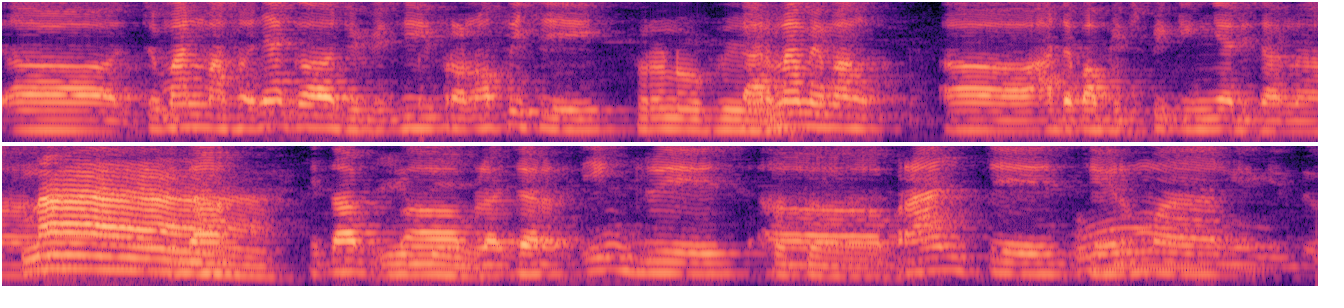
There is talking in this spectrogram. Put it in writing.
eh, cuman masuknya ke divisi front office sih front office. karena memang eh, ada public speakingnya di sana. Nah. kita kita ini. belajar Inggris, Betul. Perancis, Oh. Jerman kayak gitu.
